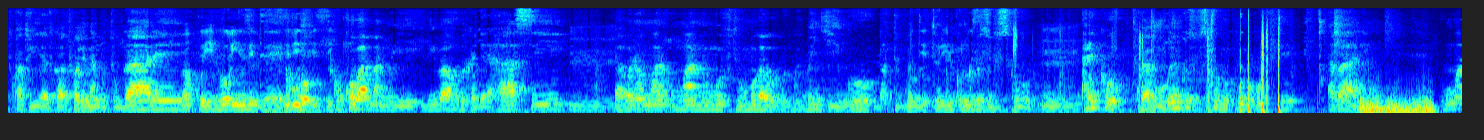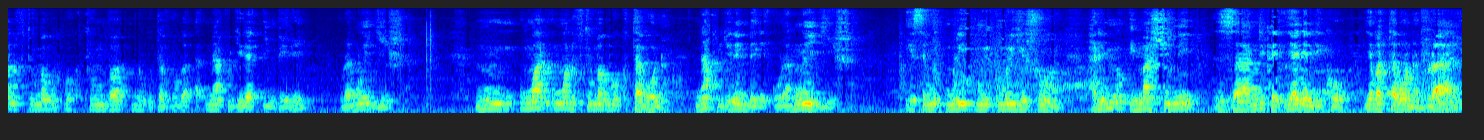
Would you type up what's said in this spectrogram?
twa tuyira twa- twagenda mu tugare. Bakuyeho inzitizi Eh, ziri fiziki. kuko bamanuye ibibaho bikagera hasi. Babona umwana umwe ufite ubumuga bw'ingingo bati turi inclusive. school. Ariko twavuga inclusive school ni ukuvuga ko ufite abarimu. Umwana ufite ubumuga bwo kutumva no kutavuga nakugera imbere uramwigisha. Umwana umwana ufite ubumuga bwo kutabona nakugera imbere uramwigisha. Ese mu- muri iryo shuri harimo imashini zandika ya nyandiko y'abatabona burayi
